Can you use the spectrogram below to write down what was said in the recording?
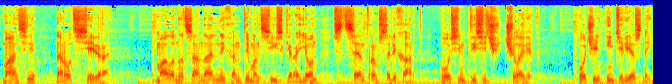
Манси – народ с севера. Малонациональный Ханты-Мансийский район с центром Салихард – 8 тысяч человек – очень интересный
